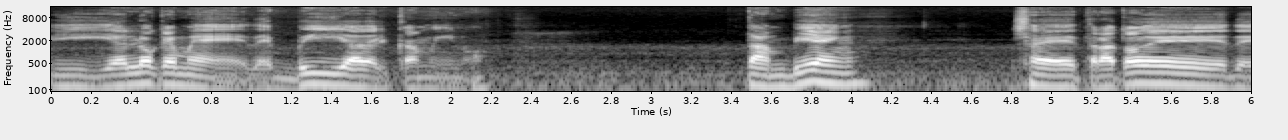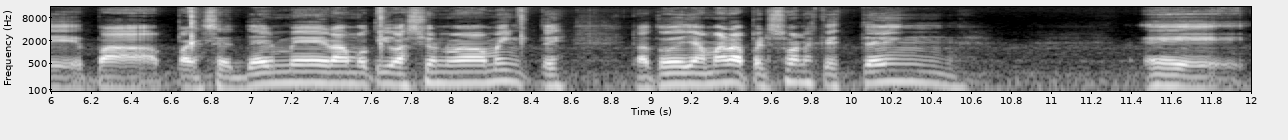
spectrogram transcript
y es lo que me desvía del camino. También se trato de, de para encenderme la motivación nuevamente, trato de llamar a personas que estén eh,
